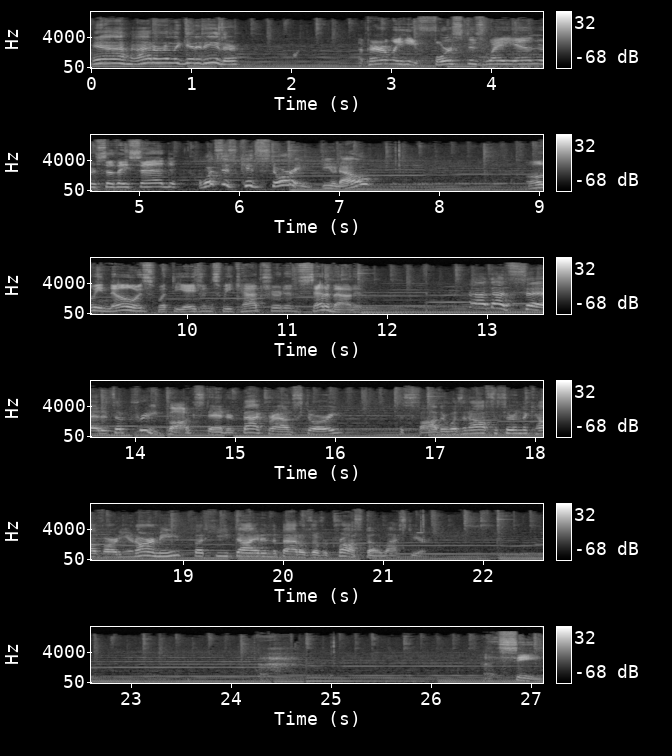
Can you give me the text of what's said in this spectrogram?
Yeah, I don't really get it either. Apparently, he forced his way in, or so they said. What's this kid's story? Do you know? All we know is what the agents we captured have said about him. Uh, that said, it's a pretty bog standard background story. His father was an officer in the Calvardian army, but he died in the battles over Crossbell last year. I see.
